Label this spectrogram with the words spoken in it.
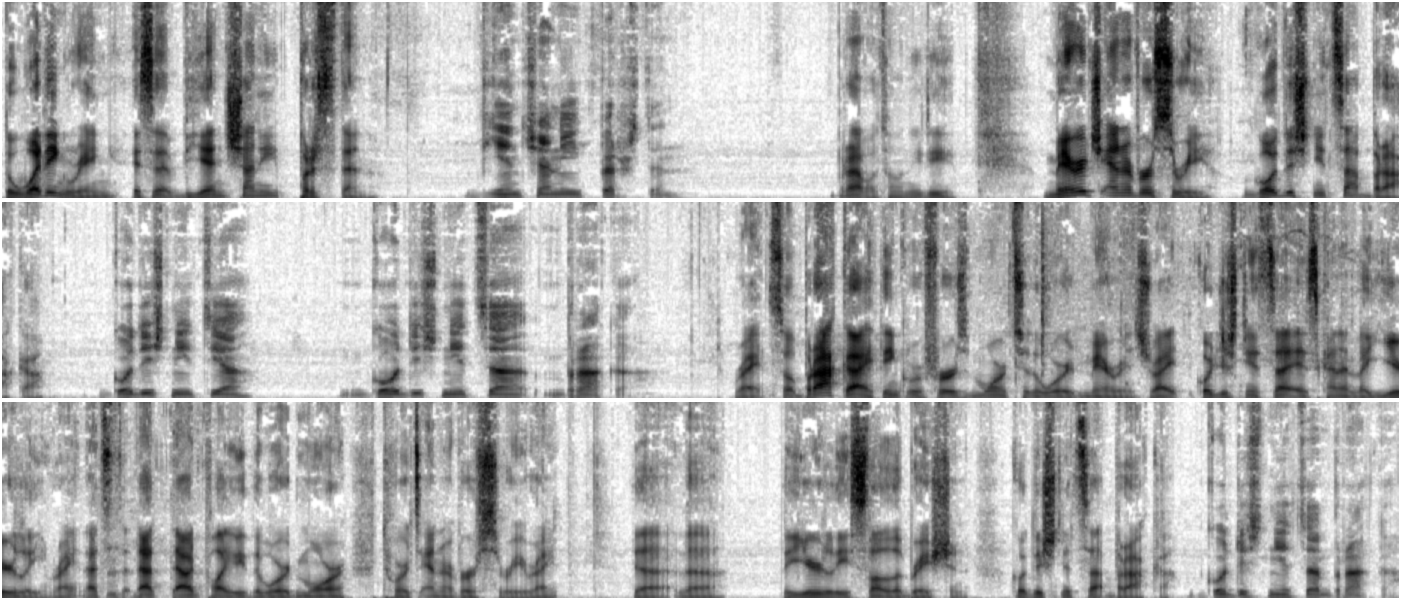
The wedding ring is a vienchani prsten. Vientiani persten. Bravo, Tony D. Marriage anniversary, godišnica braka. Godišnica. Godišnica braka. Right. So braka, I think, refers more to the word marriage, right? Godišnica is kind of a yearly, right? That's mm-hmm. that that would probably be the word more towards anniversary, right? The the the yearly celebration. Godišnica braka. Godišnica braka.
